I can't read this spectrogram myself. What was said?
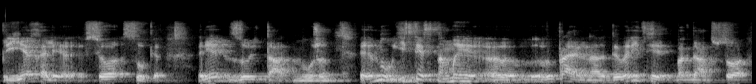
приехали, все супер. Результат нужен. Э, ну, естественно, мы, э, вы правильно говорите, Богдан, что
